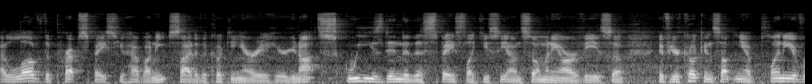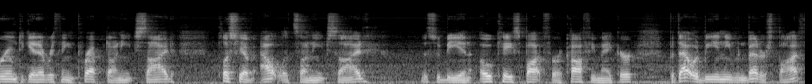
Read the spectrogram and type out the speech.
I love the prep space you have on each side of the cooking area here. You're not squeezed into this space like you see on so many RVs. So if you're cooking something, you have plenty of room to get everything prepped on each side. Plus you have outlets on each side. This would be an okay spot for a coffee maker, but that would be an even better spot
